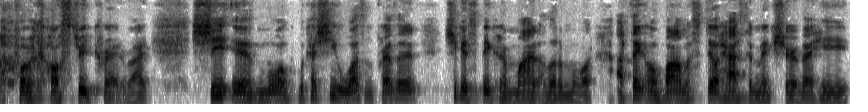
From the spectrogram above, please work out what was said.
what we call street cred, right? She is more because she wasn't president. She can speak her mind a little more. I think Obama still has to make sure that he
